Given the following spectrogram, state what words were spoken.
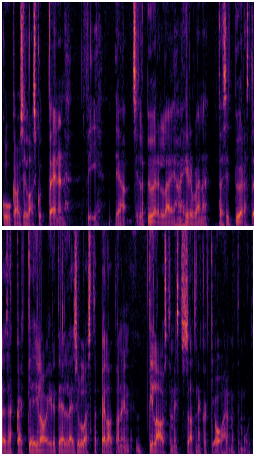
kuukausilaskutteinen fee. Ja sillä pyörällä ihan hirveänä, tai sitten pyörästä ei saa kaikkea ilo irti, ellei sulla ole sitä pelotonin tilausta, mistä saat ne kaikki ohjelmat ja muut.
